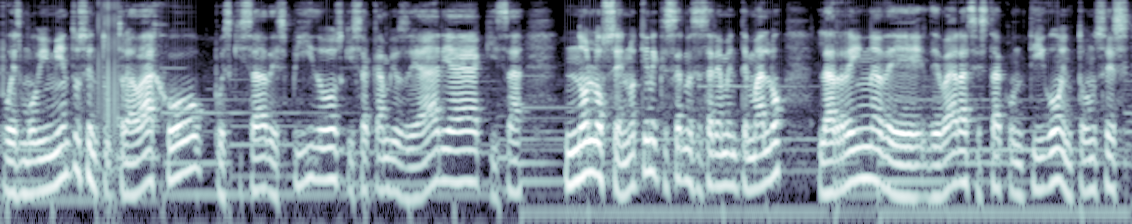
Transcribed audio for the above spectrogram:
pues movimientos en tu trabajo, pues quizá despidos, quizá cambios de área, quizá no lo sé, no tiene que ser necesariamente malo. La reina de, de varas está contigo, entonces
